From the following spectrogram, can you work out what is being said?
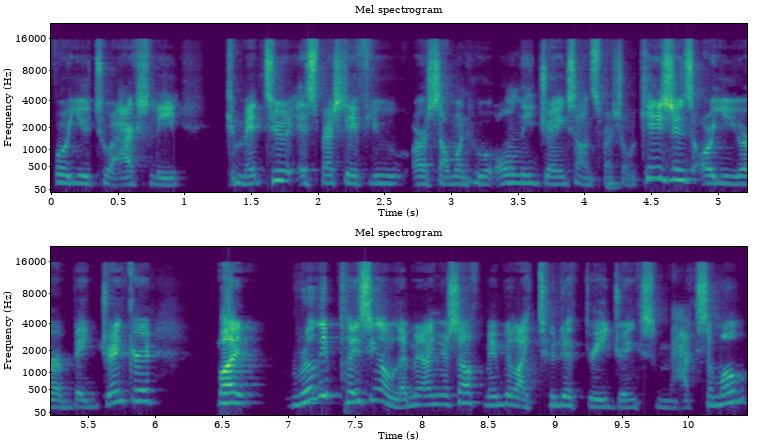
for you to actually commit to, especially if you are someone who only drinks on special occasions or you're a big drinker. But really placing a limit on yourself, maybe like two to three drinks maximum,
